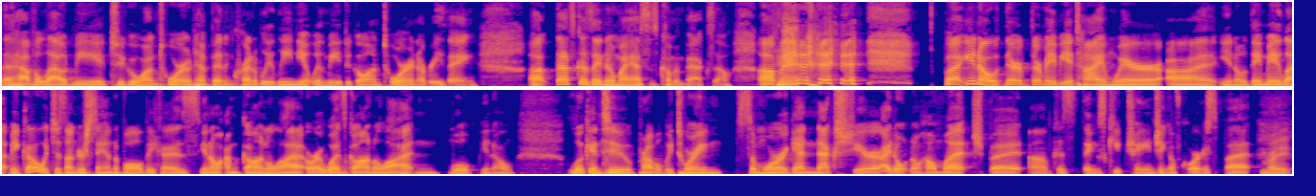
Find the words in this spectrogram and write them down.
that have allowed me to go on tour and have been incredibly lenient with me to go on tour and everything. Uh, that's because I know my ass is coming back. So, uh, but, but you know there there may be a time where uh you know they may let me go, which is understandable because you know I'm gone a lot or I was gone a lot, and we'll you know look into probably touring some more again next year. I don't know how much, but because things keep changing, of course. But Right.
